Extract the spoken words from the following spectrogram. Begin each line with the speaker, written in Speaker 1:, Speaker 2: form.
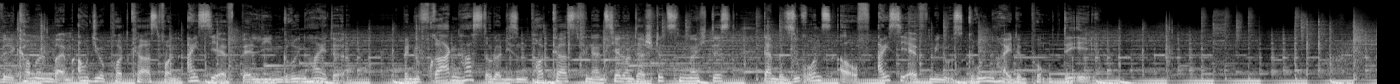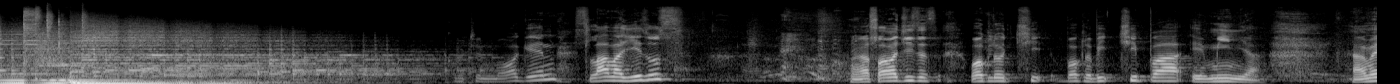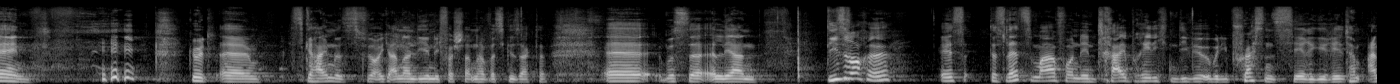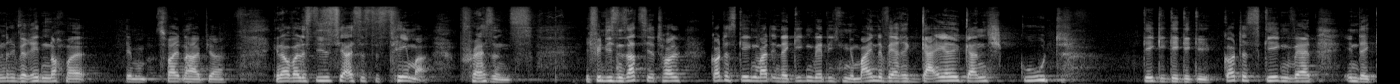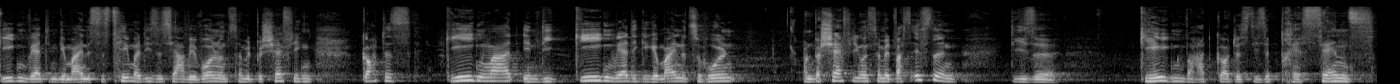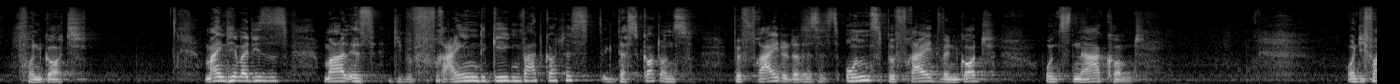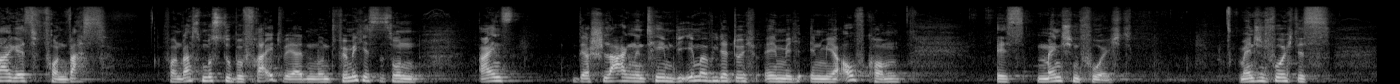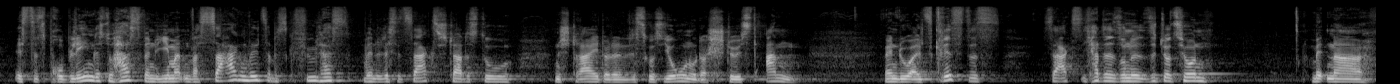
Speaker 1: Willkommen beim Audiopodcast von ICF Berlin Grünheide. Wenn du Fragen hast oder diesen Podcast finanziell unterstützen möchtest, dann besuch uns auf icf-grünheide.de.
Speaker 2: Guten Morgen, Slava Jesus. Ja, Slava Jesus, Boglo Chipa Eminia. Amen. Gut, ähm, das Geheimnis für euch anderen, die ihr nicht verstanden habt, was ich gesagt habe, äh, müsst ihr lernen. Diese Woche ist das letzte Mal von den drei Predigten, die wir über die Presence-Serie geredet haben. André, wir reden nochmal im zweiten Halbjahr. Genau, weil es dieses Jahr ist es das Thema Presence. Ich finde diesen Satz hier toll. Gottes Gegenwart in der gegenwärtigen Gemeinde wäre geil, ganz gut. GGGGG. Gottes Gegenwart in der gegenwärtigen Gemeinde ist das Thema dieses Jahr. Wir wollen uns damit beschäftigen, Gottes Gegenwart in die gegenwärtige Gemeinde zu holen und beschäftigen uns damit, was ist denn diese Gegenwart Gottes, diese Präsenz von Gott. Mein Thema dieses Mal ist die befreiende Gegenwart Gottes, dass Gott uns befreit oder dass es uns befreit, wenn Gott uns nahe kommt. Und die Frage ist, von was? Von was musst du befreit werden? Und für mich ist es so ein, eins der schlagenden Themen, die immer wieder durch, in, mich, in mir aufkommen, ist Menschenfurcht. Menschenfurcht ist, ist das Problem, das du hast, wenn du jemandem was sagen willst, aber das Gefühl hast, wenn du das jetzt sagst, startest du einen Streit oder eine Diskussion oder stößt an. Wenn du als Christ sagst, ich hatte so eine Situation mit einer,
